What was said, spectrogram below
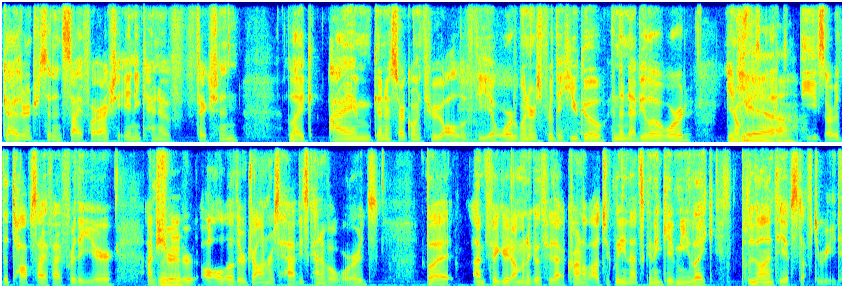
guys are interested in sci-fi or actually any kind of fiction, like I'm gonna start going through all of the award winners for the Hugo and the Nebula Award. You know, Yeah. like these are the top sci-fi for the year. I'm mm-hmm. sure all other genres have these kind of awards, but I'm figured I'm gonna go through that chronologically, and that's gonna give me like plenty of stuff to read.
